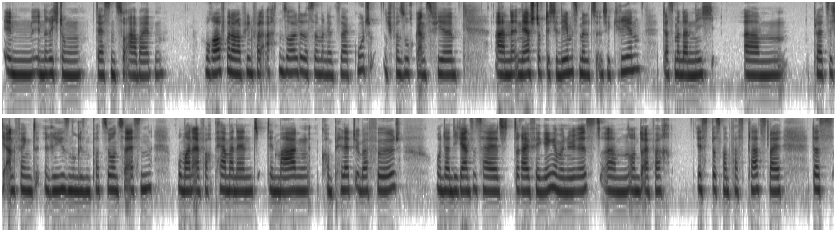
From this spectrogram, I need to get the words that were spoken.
in, in Richtung dessen zu arbeiten. Worauf man dann auf jeden Fall achten sollte, dass wenn man jetzt sagt, gut, ich versuche ganz viel an nährstoffliche Lebensmittel zu integrieren, dass man dann nicht ähm, plötzlich anfängt, riesen, riesen Portionen zu essen, wo man einfach permanent den Magen komplett überfüllt und dann die ganze Zeit drei, vier Gänge Menü isst ähm, und einfach isst, bis man fast platzt, weil das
